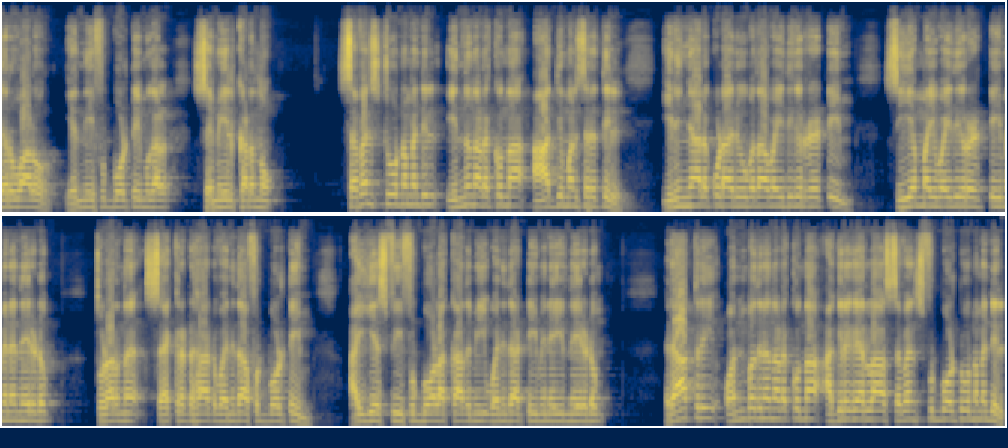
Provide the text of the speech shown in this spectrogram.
ചെറുവാളൂർ എന്നീ ഫുട്ബോൾ ടീമുകൾ സെമിയിൽ കടന്നു. സെവൻസ് ടൂർണമെന്റിൽ ഇന്ന് നടക്കുന്ന ആദ്യ മത്സരത്തിൽ ഇരിഞ്ഞാലക്കുട രൂപത വൈദികരുടെ ടീം സി എം ഐ വൈദികരുടെ ടീമിനെ നേരിടും. തുടർന്ന് സേക്രഡ് ഹാർട്ട് വനിതാ football team I S P football academy വനിതാ ടീമിനെയും നേരിടും. രാത്രി ഒൻപതിന് നടക്കുന്ന അഖില കേരള സെവൻസ് ഫുട്ബോൾ ടൂർണമെന്റിൽ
